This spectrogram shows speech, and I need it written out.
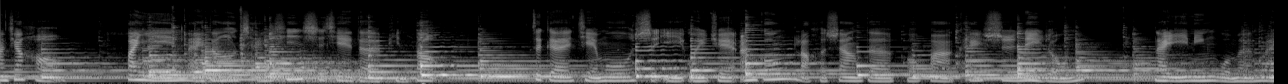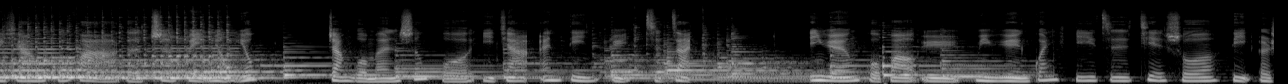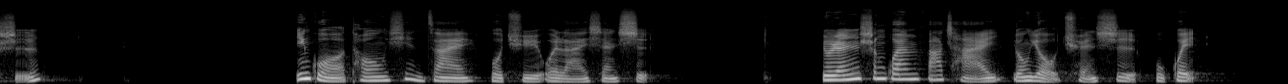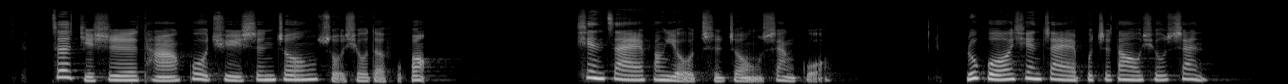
大家好，欢迎来到禅心世界的频道。这个节目是以惟觉安公老和尚的佛法开示内容，来引领我们迈向佛法的智慧妙用，让我们生活一加安定与自在。因缘果报与命运关系之解说第二十。因果通现在、过去、未来三世。有人升官发财，拥有权势、富贵，这即是他过去生中所修的福报。现在方有此种善果。如果现在不知道修善，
